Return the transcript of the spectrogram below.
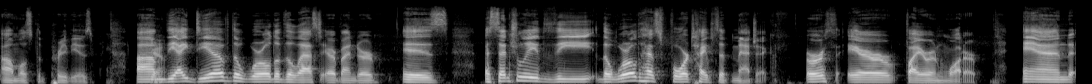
almost the previews. Um, Yeah. The idea of the world of the Last Airbender is essentially the the world has four types of magic: earth, air, fire, and water. And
